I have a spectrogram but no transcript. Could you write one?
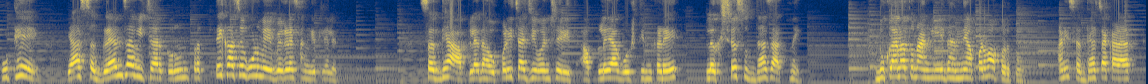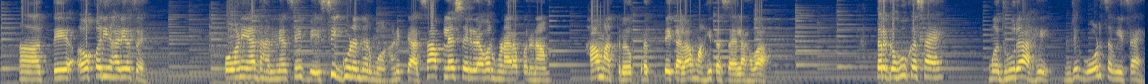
कुठे या सगळ्यांचा विचार करून प्रत्येकाचे गुण वेगवेगळे सांगितलेले आहेत. सध्या आपल्या धावपळीच्या जीवनशैलीत आपलं या गोष्टींकडे लक्ष सुद्धा जात नाही. दुकानातून आणलेली धान्य आपण वापरतो आणि सध्याच्या काळात ते अपरिहार्यच आहे. पण या धान्याचे बेसिक गुणधर्म आणि त्याचा आपल्या शरीरावर होणारा परिणाम हा मात्र प्रत्येकाला माहीत असायला हवा. तर गहू कसा आहे? मधुर आहे म्हणजे गोड चवीचा आहे.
